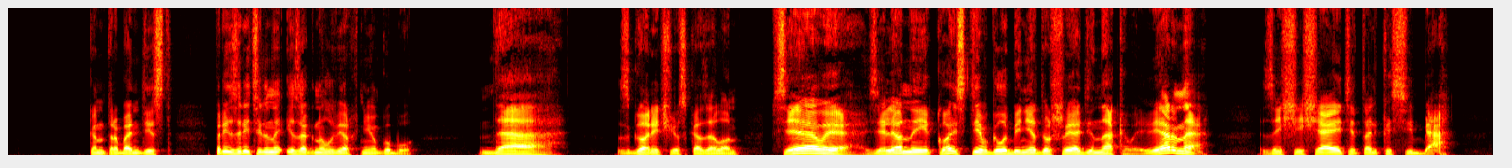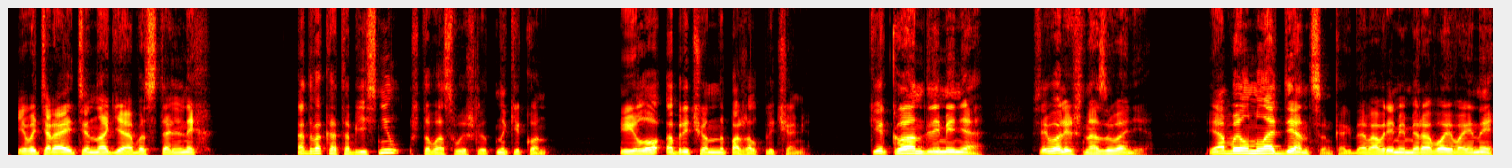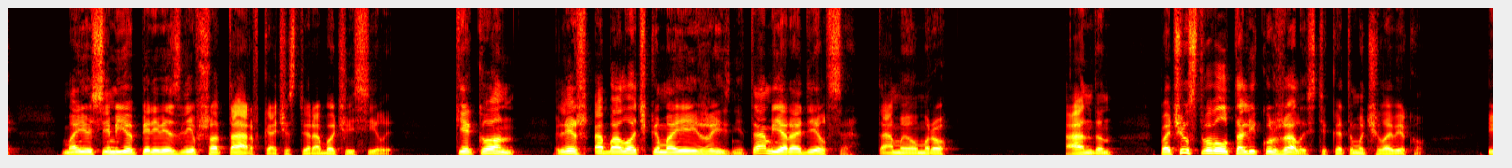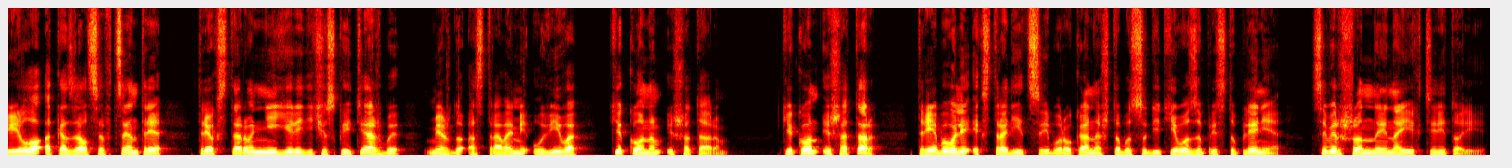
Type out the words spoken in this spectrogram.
Контрабандист презрительно изогнул верхнюю губу. «Да», — с горечью сказал он, — «все вы, зеленые кости в глубине души одинаковы, верно? Защищаете только себя и вытираете ноги об остальных». Адвокат объяснил, что вас вышлют на Кикон. Ило обреченно пожал плечами. Кикон для меня всего лишь название. Я был младенцем, когда во время мировой войны мою семью перевезли в Шотар в качестве рабочей силы. Кикон — лишь оболочка моей жизни. Там я родился, там и умру. Андон почувствовал талику жалости к этому человеку. Ило оказался в центре трехсторонней юридической тяжбы между островами Увива, Киконом и Шатаром. Кикон и Шатар требовали экстрадиции Бурукана, чтобы судить его за преступления, совершенные на их территории.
